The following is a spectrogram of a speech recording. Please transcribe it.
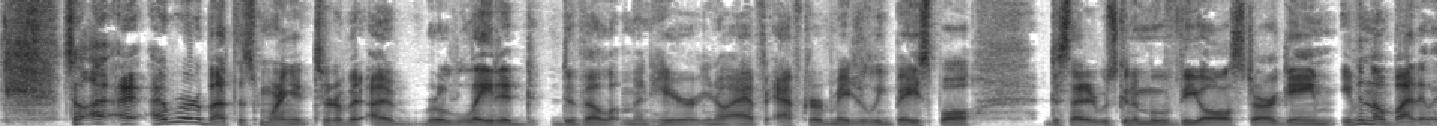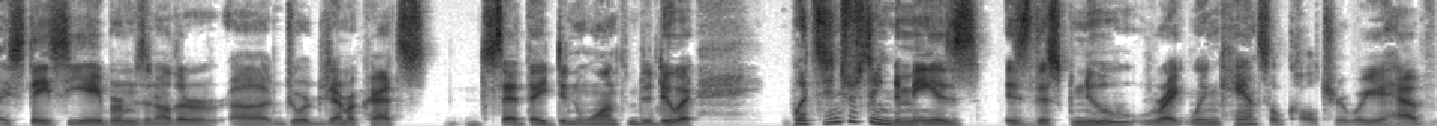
So I, I wrote about this morning. Sort of a, a related development here. You know, after, Major League Baseball decided it was going to move the All Star game, even though, by the way, Stacey Abrams and other uh, Georgia Democrats said they didn't want them to do it what's interesting to me is is this new right wing cancel culture where you have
